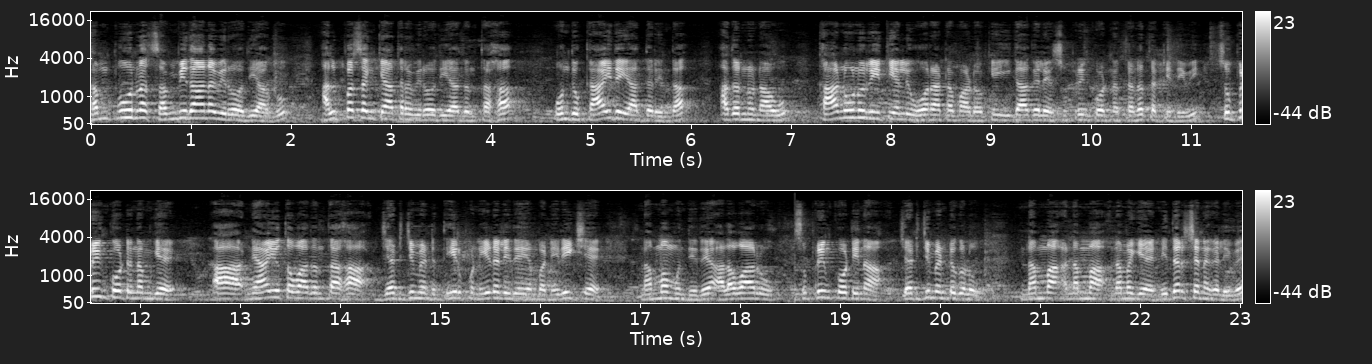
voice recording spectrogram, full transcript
ಸಂಪೂರ್ಣ ಸಂವಿಧಾನ ವಿರೋಧಿ ಹಾಗೂ ಅಲ್ಪಸಂಖ್ಯಾತರ ವಿರೋಧಿಯಾದಂತಹ ಒಂದು ಕಾಯ್ದೆಯಾದ್ದರಿಂದ ಅದನ್ನು ನಾವು ಕಾನೂನು ರೀತಿಯಲ್ಲಿ ಹೋರಾಟ ಮಾಡೋಕೆ ಈಗಾಗಲೇ ಸುಪ್ರೀಂ ಕೋರ್ಟ್ನ ತಡೆ ತಟ್ಟಿದ್ದೀವಿ. ಸುಪ್ರೀಂ ಕೋರ್ಟ್ ನಮಗೆ ಆ ನ್ಯಾಯಯುತವಾದಂತಹ ಜಡ್ಜ್ಮೆಂಟ್ ತೀರ್ಪು ನೀಡಲಿದೆ ಎಂಬ ನಿರೀಕ್ಷೆ ನಮ್ಮ ಮುಂದಿದೆ. ಹಲವಾರು ಸುಪ್ರೀಂ ಕೋರ್ಟಿನ ಜಡ್ಜ್ಮೆಂಟ್ಗಳು ನಮ್ಮ ನಮ್ಮ, ನಮಗೆ ನಿದರ್ಶನಗಳಿವೆ.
